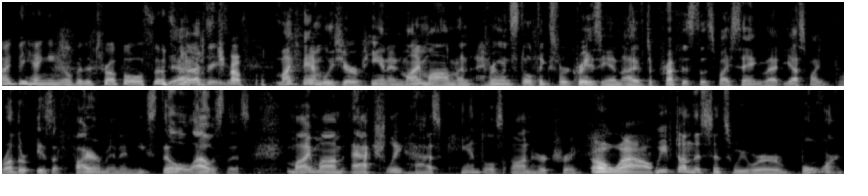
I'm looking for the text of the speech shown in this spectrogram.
I'd be hanging over the truffles. That's Yeah, what I'd that's be. Truffle. My family's European, and my mom, and everyone still thinks we're crazy. And I have to preface this by saying that, yes, my brother is a fireman and he still allows this. My mom actually has candles on her tree. Oh, wow. We've done this since we were born.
